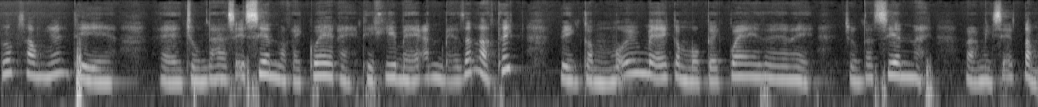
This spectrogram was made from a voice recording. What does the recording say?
ướp xong nhé, thì à, chúng ta sẽ xiên vào cái que này. Thì khi bé ăn, bé rất là thích. Vì cầm, mỗi bé cầm một cái que này, chúng ta xiên này, và mình sẽ tẩm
